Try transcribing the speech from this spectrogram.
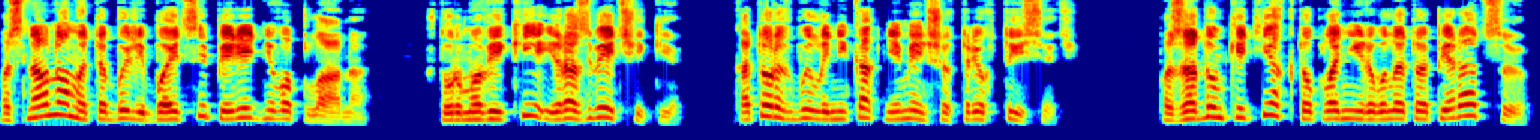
В основном это были бойцы переднего плана, штурмовики и разведчики, которых было никак не меньше трех тысяч. По задумке тех, кто планировал эту операцию,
